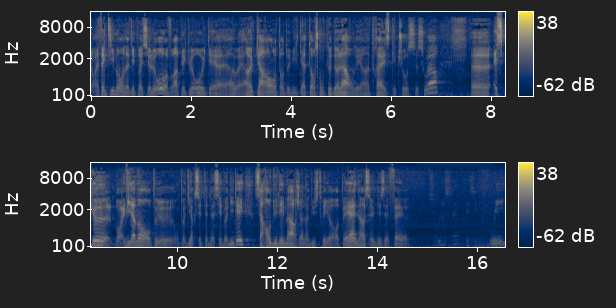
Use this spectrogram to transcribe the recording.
Alors effectivement, on a déprécié l'euro. Vous vous rappelez que l'euro était à 1,40 en 2014 contre le dollar, on est à 1,13 quelque chose ce soir. Euh, est-ce que, bon, évidemment, on peut, on peut dire que c'était une assez bonne idée. Ça a rendu des marges à l'industrie européenne. Hein, ça a eu des effets. Euh. Sur le slide précédent. Oui.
